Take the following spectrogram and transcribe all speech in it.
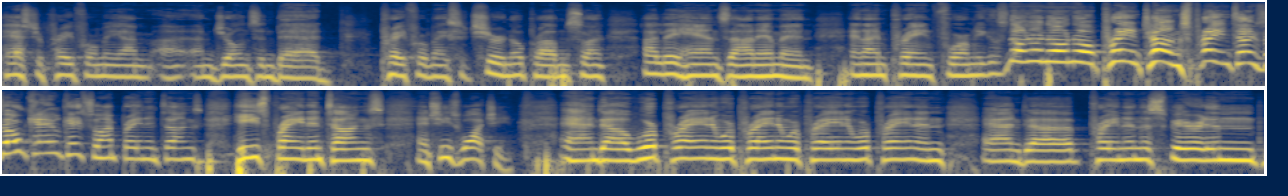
Pastor, pray for me. I'm, I'm Jones and bad. Pray for him. I said, Sure, no problem. So I, I lay hands on him and, and I'm praying for him. He goes, No, no, no, no, pray in tongues, pray in tongues. Okay, okay. So I'm praying in tongues. He's praying in tongues and she's watching. And uh, we're praying and we're praying and we're praying and we're praying and, and uh, praying in the Spirit. And,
